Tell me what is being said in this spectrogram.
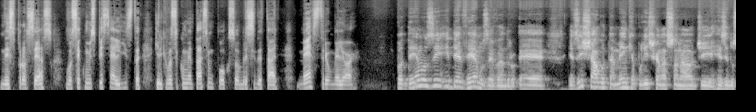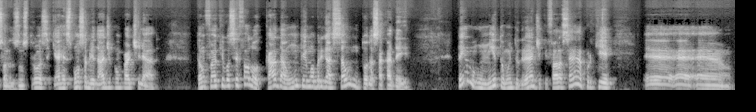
nesse processo? Você como especialista, queria que você comentasse um pouco sobre esse detalhe. Mestre ou melhor? Podemos e, devemos, Evandro. É, existe algo também que a Política Nacional de Resíduos Sólidos nos trouxe, que é a responsabilidade compartilhada. Então, foi o que você falou: cada um tem uma obrigação em toda essa cadeia. Tem um, mito muito grande que fala assim: ah, porque é, é, é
